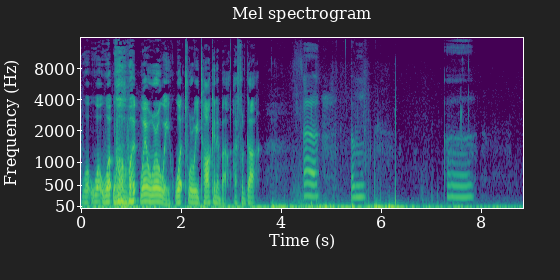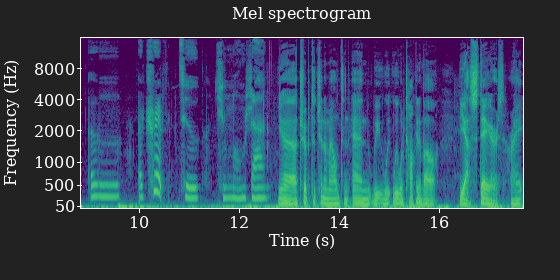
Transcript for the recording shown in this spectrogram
What, what, what, what, what, where were we? What were we talking about? I forgot. Uh, um, uh, um, a trip to Qionglongshan. Yeah, a trip to China Mountain, and we, we, we were talking about, yeah, stairs, right?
